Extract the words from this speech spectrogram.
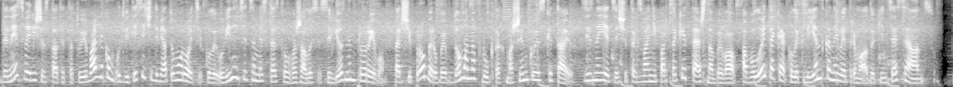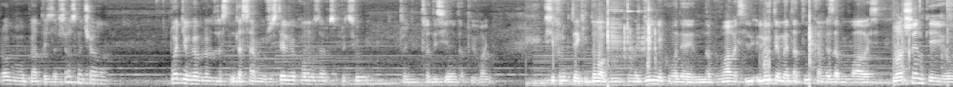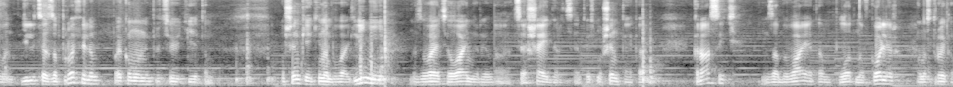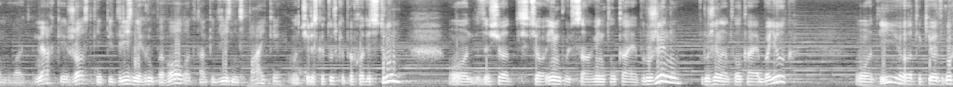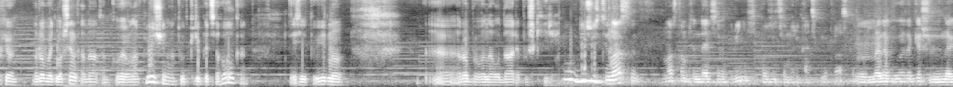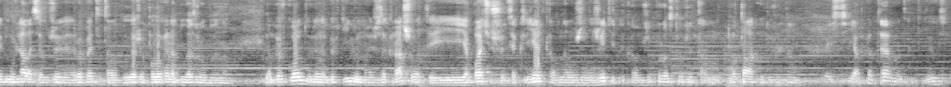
Денис вирішив стати татуювальником у 2009 році, коли у Вінниці це мистецтво вважалося серйозним проривом. Перші проби робив вдома на фруктах машинкою з Китаю. Зізнається, що так звані партаки теж набивав. А було й таке, коли клієнтка не витримала до кінця сеансу. Пробував братись за все спочатку. Потім вибрав для- себе вже стиль, в якому зараз працюю. Традиційне татуювання. Всі фрукти, які вдома були в холодильнику, вони набивались лю- лютими татухами забивались. Машинки його діляться за профілем, по якому вони працюють. Є там машинки, які набувають лінії, називаються лайнери. Це шейдер, це тобто машинка, яка красить, забиває там плотно в колір. По настройкам бувають м'який, жорсткий, під різні групи голок, там під різні спайки. От через катушки проходить струм. От, за счет цього імпульсу він толкає пружину, пружина толкає бойок. От, і от такі от рухи робить машинка, да, там, коли вона включена, тут кріпиться голка, десь відповідно е, робить вона удари по шкірі. Ну, в більшості нас, у нас там тенденція в Україні всі пользуються американськими красками. У мене було таке, що людина відмовлялася вже робити там, коли вже половина була зроблена. Набив контури, набив тіні, маєш закрашувати. І я бачу, що ця клієнтка вона вже лежить і така вже просто вже там отак от уже там весь. Я протер, вона така подивилась.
